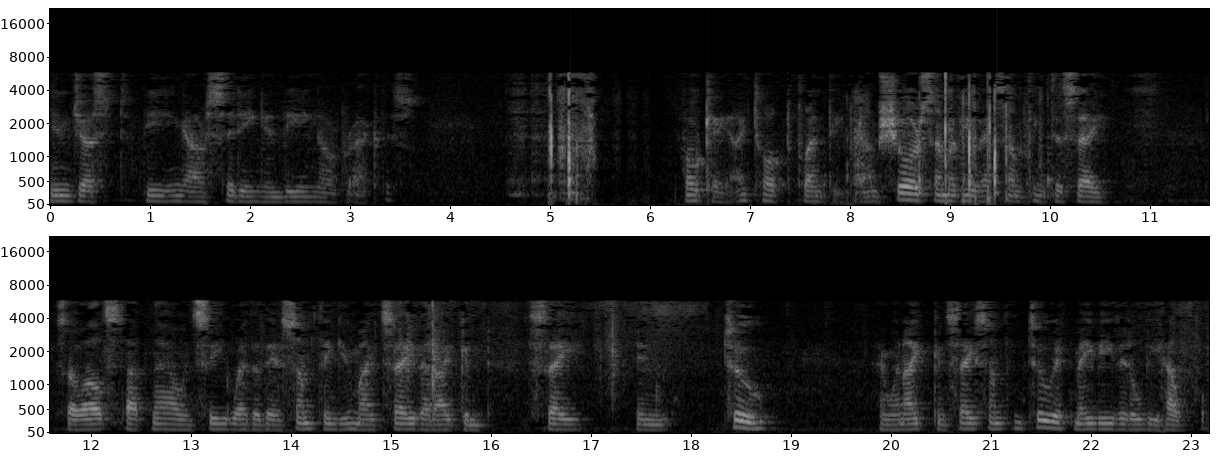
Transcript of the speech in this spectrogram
in just being our sitting and being our practice. Okay, I talked plenty, but I'm sure some of you have something to say. So I'll stop now and see whether there's something you might say that I can say in two. And when I can say something to it, maybe it'll be helpful.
